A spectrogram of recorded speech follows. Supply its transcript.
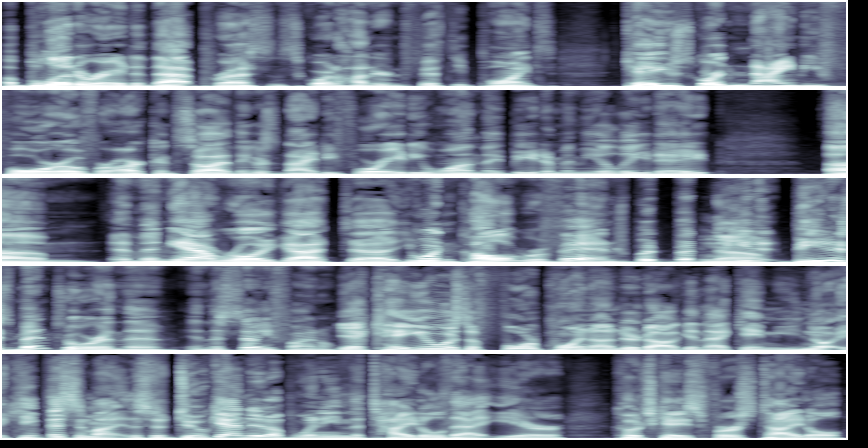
obliterated that press and scored 150 points. KU scored 94 over Arkansas. I think it was 94-81. They beat him in the Elite Eight. Um, and then yeah, Roy got uh, you wouldn't call it revenge, but but No. beat beat his mentor in the in the semifinal. Yeah, KU was a four point underdog in that game. You know, keep this in mind. So Duke ended up winning the title that year, Coach K's first title.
